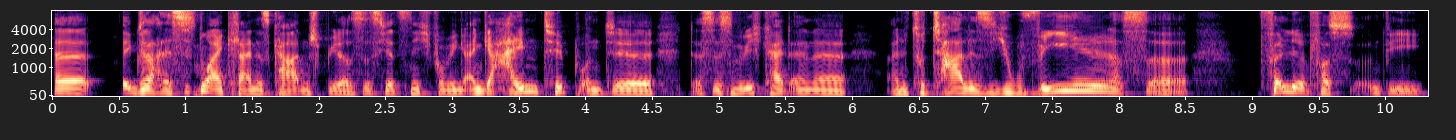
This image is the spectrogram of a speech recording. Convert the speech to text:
Äh, gesagt, es ist nur ein kleines Kartenspiel. Das ist jetzt nicht von wegen ein Geheimtipp und äh, das ist in Wirklichkeit eine, eine totales Juwel, das äh, völlig was irgendwie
